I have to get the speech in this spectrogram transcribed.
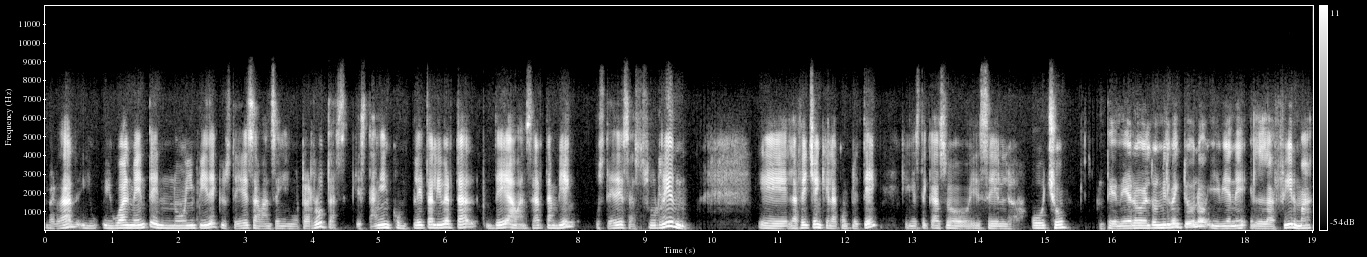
¿verdad? igualmente no impide que ustedes avancen en otras rutas, que están en completa libertad de avanzar también ustedes a su ritmo. Eh, la fecha en que la completé, que en este caso es el 8 de enero del 2021 y viene la firma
